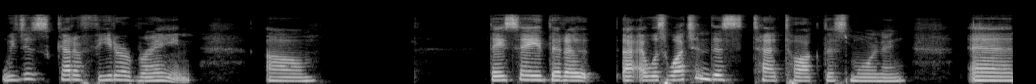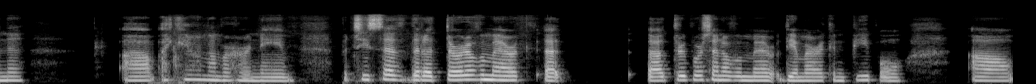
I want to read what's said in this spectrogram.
We just gotta feed our brain. Um, they say that a, I was watching this TED talk this morning, and um, I can't remember her name, but she said that a third of America, uh, three uh, percent of Amer- the American people, uh,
